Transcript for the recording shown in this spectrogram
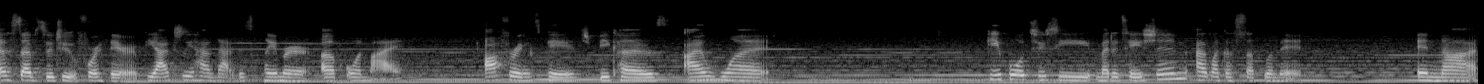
a substitute for therapy. I actually have that disclaimer up on my offerings page because I want people to see meditation as like a supplement and not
